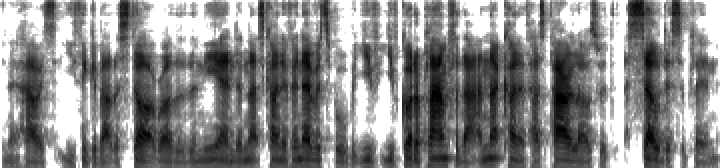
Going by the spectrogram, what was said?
you know how it's you think about the start rather than the end, and that's kind of inevitable. But you've you've got a plan for that, and that kind of has parallels with sell discipline.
